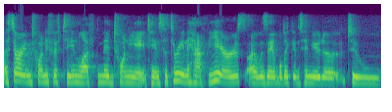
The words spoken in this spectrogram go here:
I started in 2015, left mid 2018. So, three and a half years, I was able to continue to, to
